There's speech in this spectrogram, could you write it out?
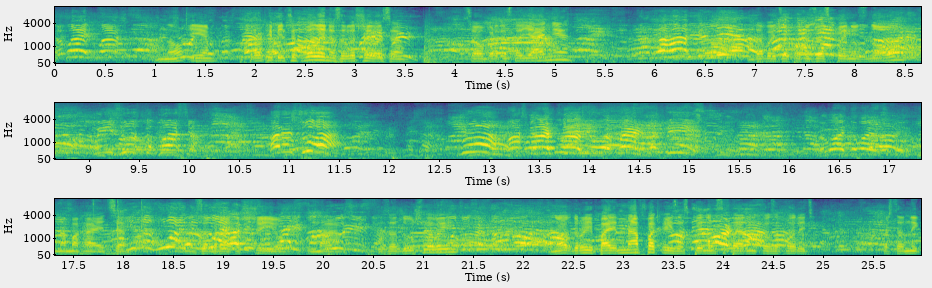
Давай, Пашка! Ну і трохи більше хвилини залишилося в цьому протистоянні. Давид заходить за спину знову. Хорошо! Ну, Пашка, забий його, Пашка, ти! Намагається забрати шию на задушливий. Ну а в другій парі навпаки за спину суперника заходить представник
